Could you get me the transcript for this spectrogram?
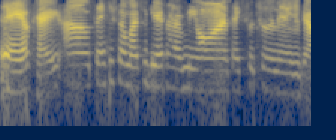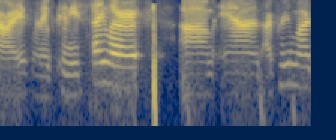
Hey, okay. Um, thank you so much again for having me on. Thanks for tuning in, you guys. My name is Kenise Taylor. Um, and I pretty much,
